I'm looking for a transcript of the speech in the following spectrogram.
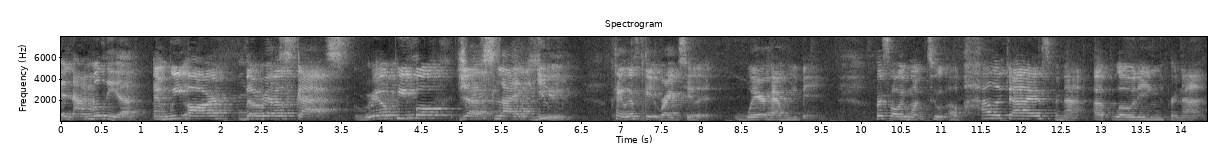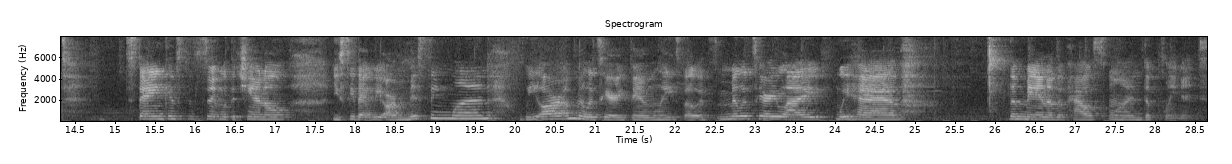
And I'm Aaliyah. And we are the Real Scots. Real people just like you. Okay, let's get right to it. Where have we been? First of all, we want to apologize for not uploading, for not staying consistent with the channel. You see that we are missing one. We are a military family, so it's military life. We have the man of the house on deployment.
